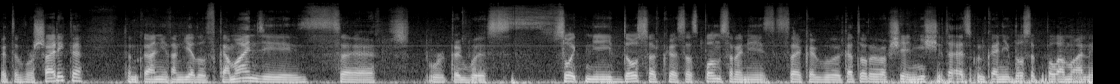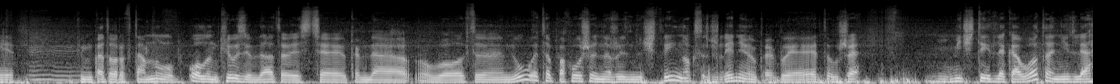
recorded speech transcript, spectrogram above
этого шарика, только они там едут в команде с, как бы, сотней досок со спонсорами, с, как бы, которые вообще не считают, сколько они досок поломали. Mm-hmm которых там, ну, all-inclusive, да, то есть, э, когда, вот, э, ну, это похоже на жизнь мечты, но, к сожалению, как бы, это уже мечты для кого-то, не для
